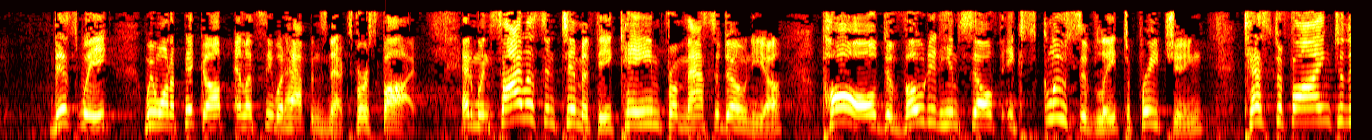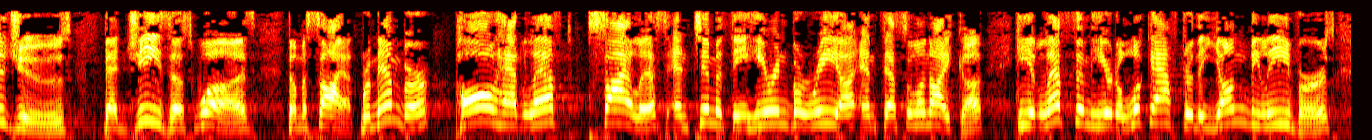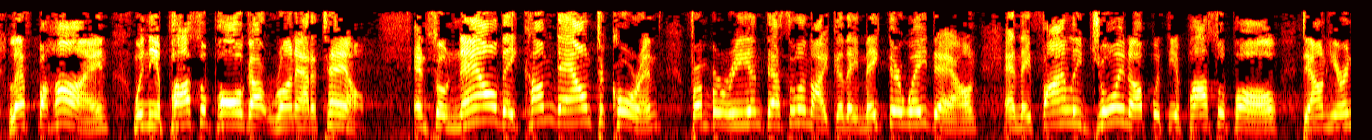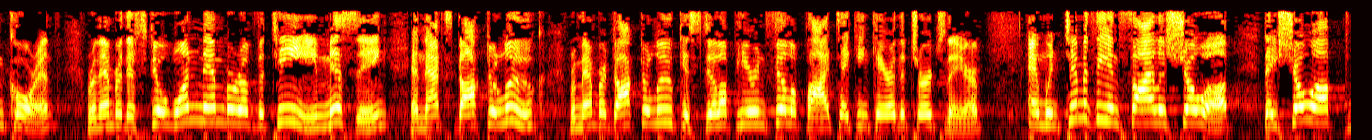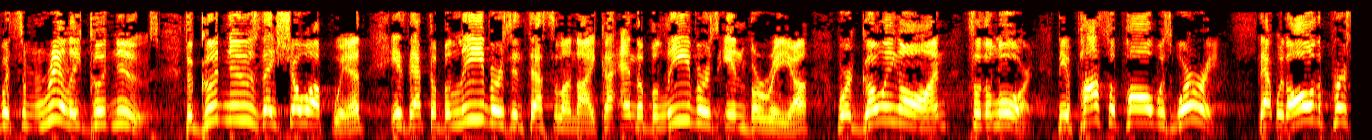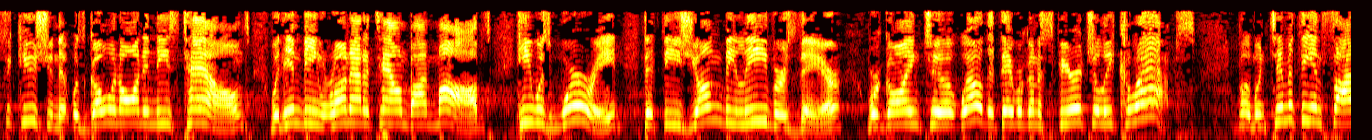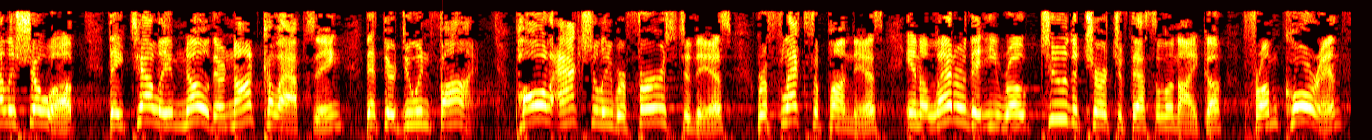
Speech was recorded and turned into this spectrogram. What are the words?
This week, we want to pick up and let's see what happens next. Verse 5. And when Silas and Timothy came from Macedonia, Paul devoted himself exclusively to preaching, testifying to the Jews that Jesus was the Messiah. Remember, Paul had left Silas and Timothy here in Berea and Thessalonica. He had left them here to look after the young believers left behind when the apostle Paul got run out of town. And so now they come down to Corinth from Berea and Thessalonica. They make their way down and they finally join up with the apostle Paul down here in Corinth. Remember, there's still one member of the team missing, and that's Dr. Luke. Remember, Dr. Luke is still up here in Philippi taking care of the church there. And when Timothy and Silas show up, they show up with some really good news. The good news they show up with is that the believers in Thessalonica and the believers in Berea were going on for the Lord. The apostle Paul was worried that with all the persecution that was going on in these towns, with him being run out of town by mobs, he was worried that these young believers there were going to, well, that they were going to spiritually collapse. But when Timothy and Silas show up, they tell him, no, they're not collapsing, that they're doing fine. Paul actually refers to this, reflects upon this, in a letter that he wrote to the church of Thessalonica from Corinth,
